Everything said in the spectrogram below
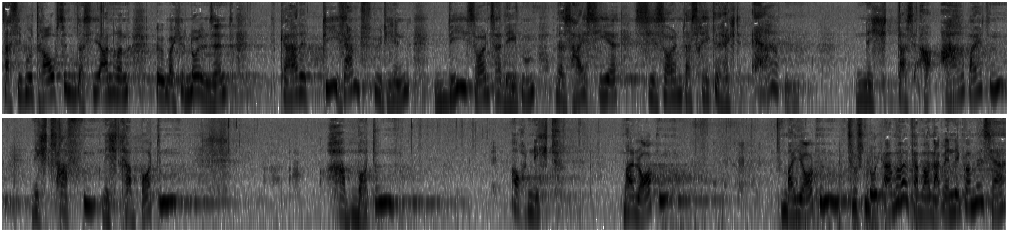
dass sie gut drauf sind, dass die anderen irgendwelche Nullen sind. Gerade die Sanftmütigen, die sollen es erleben. Und das heißt hier, sie sollen das regelrecht erben. Nicht das Erarbeiten, nicht schaffen, nicht rabotten, rabotten, auch nicht malocken, Mallorken zwischendurch einmal, wenn man am Ende kommen ist, ja.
